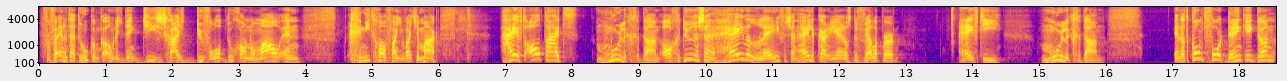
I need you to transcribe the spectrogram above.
vervelend uit de hoek kan komen dat je denkt, jezus, ga eens duvel op, doe gewoon normaal en geniet gewoon van wat je maakt. Hij heeft altijd moeilijk gedaan. Al gedurende zijn hele leven, zijn hele carrière als developer, heeft hij moeilijk gedaan. En dat komt voort, denk ik dan,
